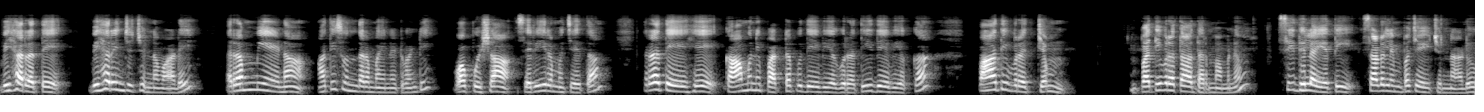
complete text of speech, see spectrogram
విహరతే విహరించుచున్నవాడే రమ్యేణ అతి సుందరమైనటువంటి వపుష శరీరము చేత రతేహే కాముని పట్టపు దేవి అగు రతీదేవి యొక్క పాతివ్రత్యం పతివ్రతా ధర్మమును శిథిలయతి సడలింప చేయుచున్నాడు.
